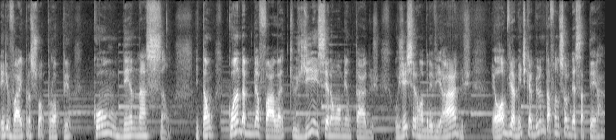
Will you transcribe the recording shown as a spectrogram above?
ele vai para sua própria condenação. Então, quando a Bíblia fala que os dias serão aumentados, os dias serão abreviados, é obviamente que a Bíblia não está falando só dessa terra.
